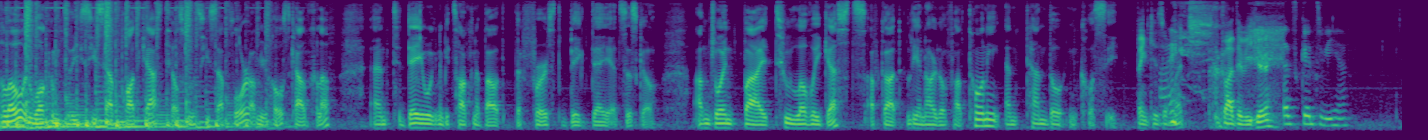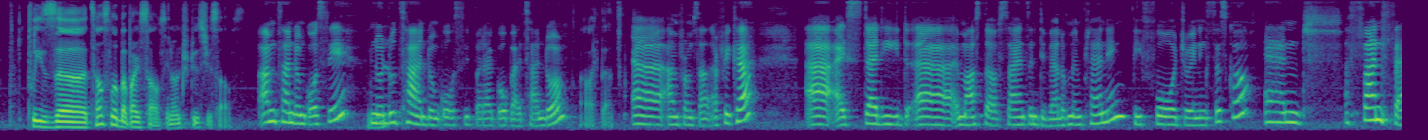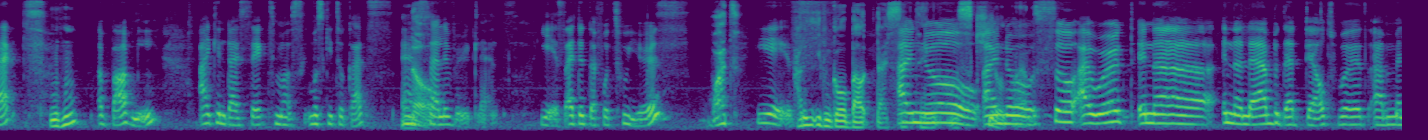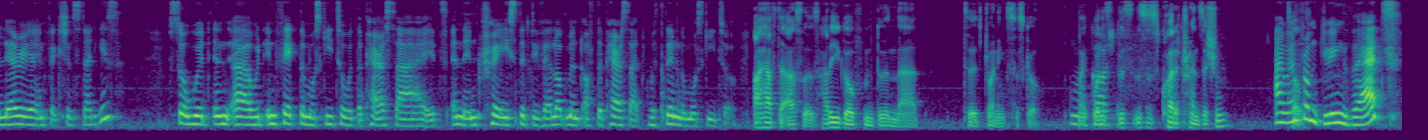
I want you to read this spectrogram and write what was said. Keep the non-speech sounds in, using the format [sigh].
hello and welcome to the CSAP podcast, Tales from the CSAP floor. I'm your host, Khaled Khalaf, and today we're going to be talking about the first big day at Cisco. I'm joined by two lovely guests. I've got Leonardo Faltoni and Tando Nkosi. Thank you so Hi. much. Glad to be here. [laughs] It's good to be here. Please uh, tell us a little bit about yourselves. You know, introduce yourselves. I'm Tando Nkosi, Nolutando Nkosi, but I go by Tando. I like that. Uh, I'm from South Africa. Uh, I studied uh, a Master of Science in Development Planning before joining Cisco. And a fun fact about me I can dissect mos- mosquito guts and No. salivary glands. Yes, I did that for two years. What? Yes. How do you even go about I dissecting know, mosquito I know. glands? So I worked in a in a lab that dealt with um, malaria infection studies. So would in, uh, would infect the mosquito with the parasites and then trace the development of the parasite within the mosquito. I have to ask this. How do you go from doing that to joining Cisco? Oh like, what is this? This is quite a transition. I went Tell from doing that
